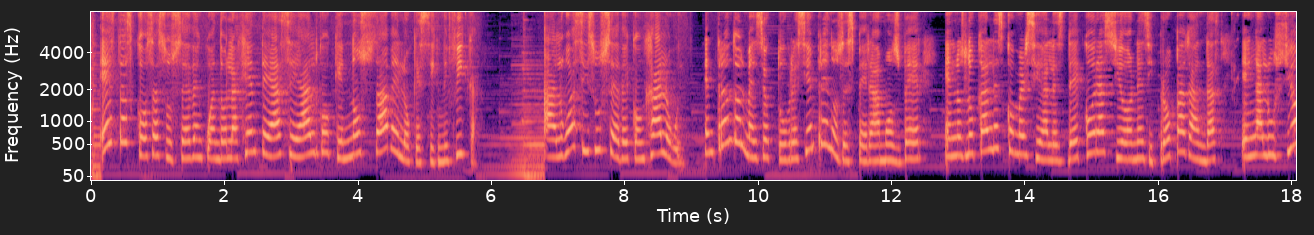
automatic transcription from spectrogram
Estas cosas suceden cuando la gente hace algo que no sabe lo que significa. Algo así sucede con Halloween. Entrando al mes de octubre siempre nos esperamos ver en los locales comerciales decoraciones y propagandas en alusión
